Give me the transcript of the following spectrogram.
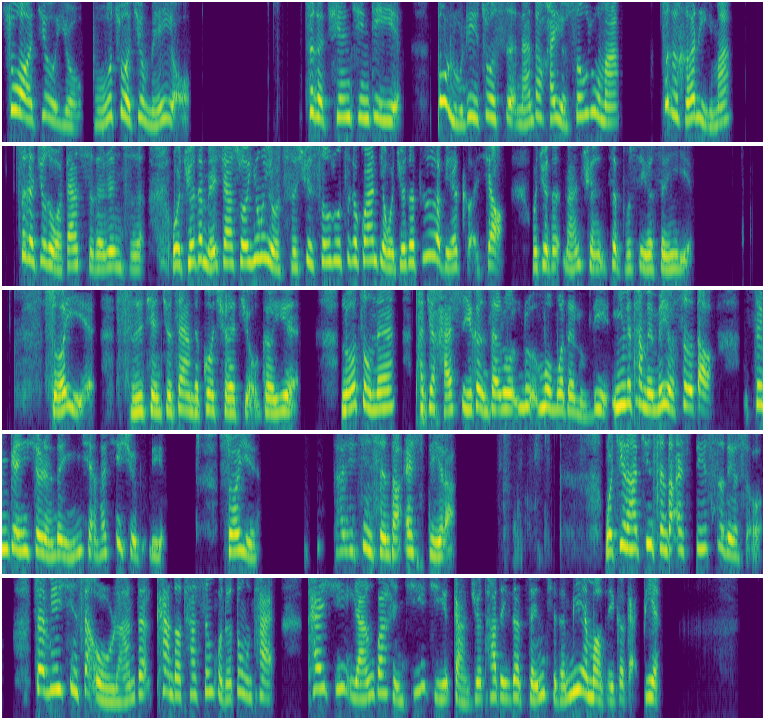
做就有，不做就没有，这个天经地义。不努力做事，难道还有收入吗？这个合理吗？这个就是我当时的认知。我觉得梅家说拥有持续收入这个观点，我觉得特别可笑。我觉得完全这不是一个生意。所以时间就这样的过去了九个月，罗总呢，他就还是一个人在默默默默的努力，因为他们没有受到身边一些人的影响，他继续努力，所以他就晋升到 SD 了。我记得他晋升到 SD 四的时候，在微信上偶然的看到他生活的动态，开心、阳光、很积极，感觉他的一个整体的面貌的一个改变。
